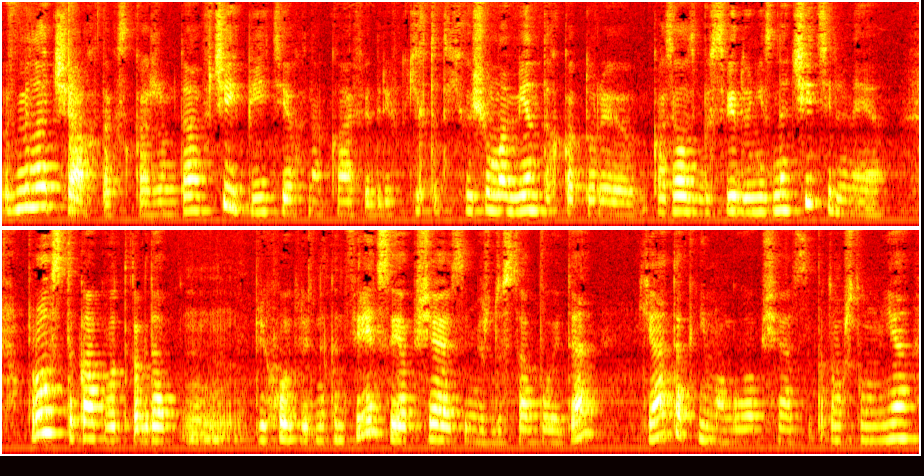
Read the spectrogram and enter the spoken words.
в мелочах, так скажем, да, в чаепитиях на кафедре, в каких-то таких еще моментах, которые, казалось бы, с виду незначительные. Просто как вот, когда приходят люди на конференции и общаются между собой, да, я так не могу общаться, потому что у меня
